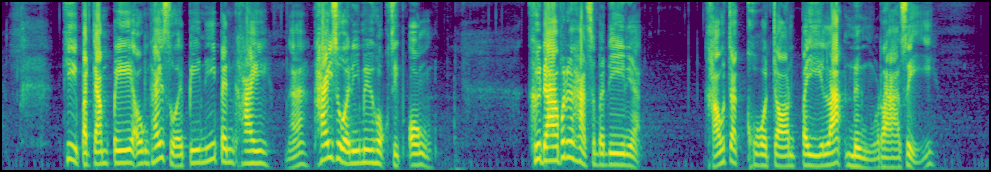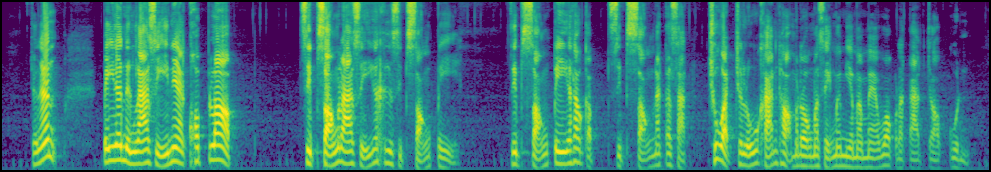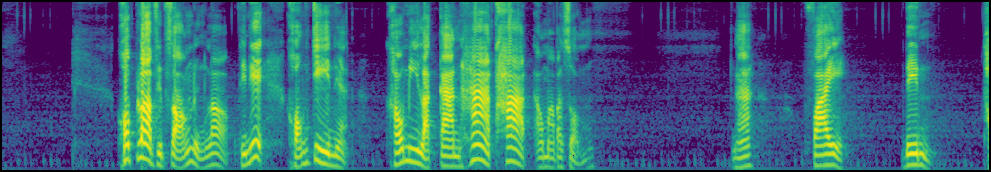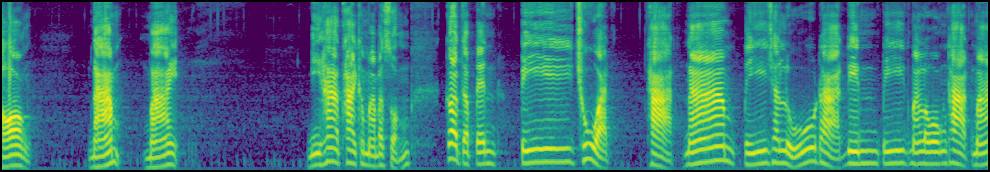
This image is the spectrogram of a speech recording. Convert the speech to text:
ที่ประจำปีองค์ไทยสวยปีนี้เป็นใครนะไทยสวยนี้มีหกสิบองค์ คือดาวพฤหัสบดีเนี่ยเขาจะโคจรปีละหนึ่งราศีฉะนั้นปีละหนึ่งราศีเนี่ยครบรอบสิบสองราศีก็คือสิบสองปีสิบสองปีก็เท่ากับสิบสองนักกษัตริย์ชวดฉลูขานเถาะมารงมาเสงมาเมียมาแมววอกประกาศจอกุล ครบรอบสิบสองหนึ่งรอบ ทีนี้ของจีนเนี่ย เขามีหลักการห้าธาตุเอามาผสมนะไฟ ดิน ทอง น้ำไม้ มีห้าธาตุเข้ามาผสม ก็จะเป็นปีชวดถาดน้ำ ปีฉลูถาดดิน ปีมะโรงถาดไม้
